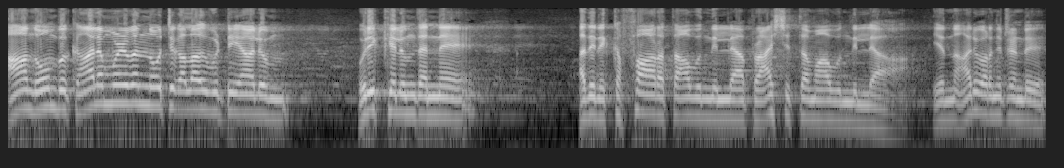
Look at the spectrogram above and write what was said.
ആ നോമ്പ് കാലം മുഴുവൻ നോറ്റ് കലാവ് വിട്ടിയാലും ഒരിക്കലും തന്നെ അതിന് കഫാറത്താവുന്നില്ല പ്രായശിത്തമാവുന്നില്ല എന്ന് ആര് പറഞ്ഞിട്ടുണ്ട്?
